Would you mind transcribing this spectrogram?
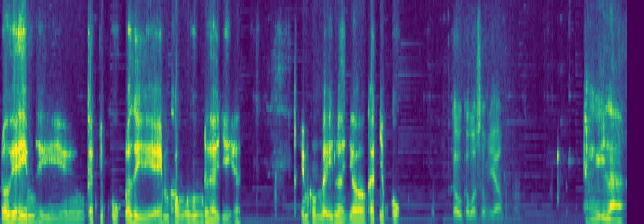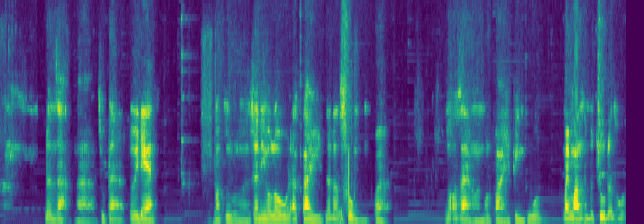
đối với em thì cách nhập cuộc đó thì em không có vấn đề gì hết em không nghĩ là do cách nhập cuộc. Tú có bổ sung gì không? Em nghĩ là đơn giản là chúng ta hơi đen. Mặc dù là Zaniolo đã cày rất là sung và rõ ràng là một vài tình huống. May mắn thêm một chút nữa thôi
